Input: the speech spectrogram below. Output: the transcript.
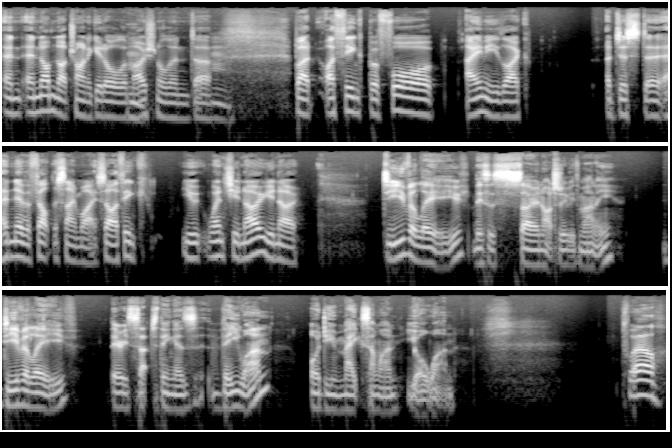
and and I'm not trying to get all emotional and, uh, but I think before Amy, like I just uh, had never felt the same way. So I think you once you know, you know. Do you believe this is so not to do with money? Do you believe there is such thing as the one, or do you make someone your one? Well,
